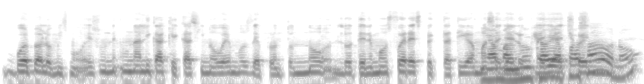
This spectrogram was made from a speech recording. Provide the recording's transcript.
vuelve a lo mismo. Es una liga que casi no vemos, de pronto no lo tenemos fuera de expectativa, más allá de lo que haya pasado, ¿no?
